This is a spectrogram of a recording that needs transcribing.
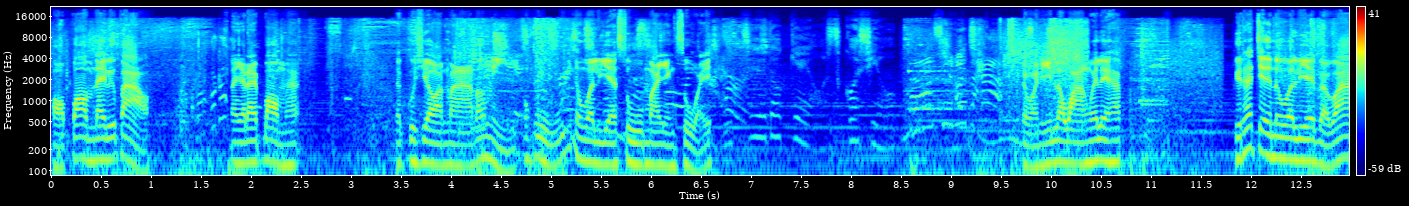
ขอป้อมได้หรือเปล่า น่าจะได้ป้อมฮะแล้วกูชิออนมาต้องหนี โอ้โหนวาเรียซูมาอย่างสวย แต่วันนี้ระวังไว้เลยครับ คือถ้าเจอนวาเรียแบบว่า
